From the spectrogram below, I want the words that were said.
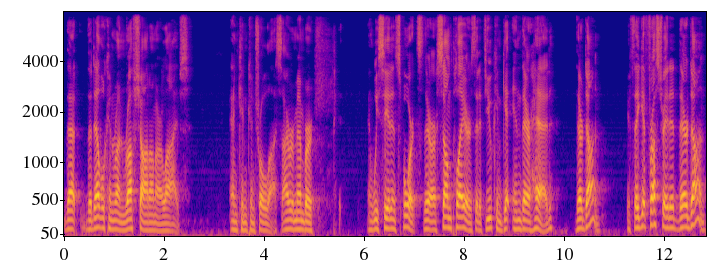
that the devil can run roughshod on our lives and can control us. I remember, and we see it in sports, there are some players that if you can get in their head, they're done. If they get frustrated, they're done.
